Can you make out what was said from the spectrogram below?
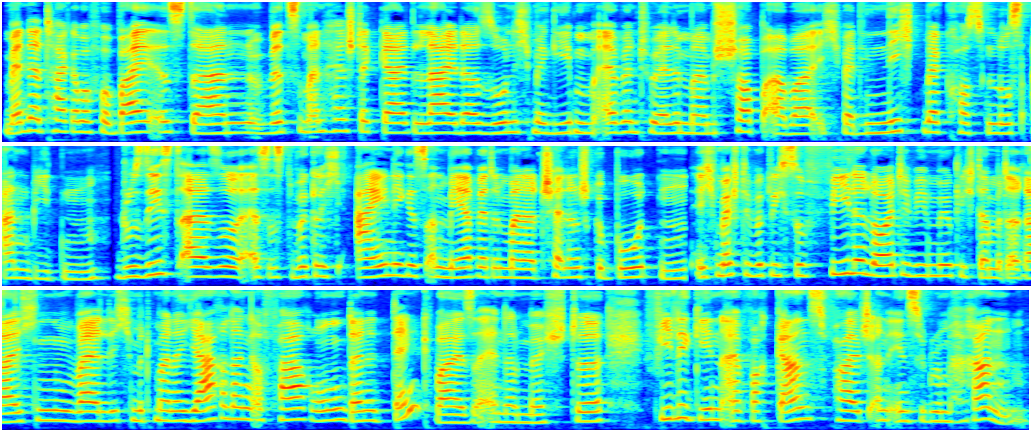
wenn der Tag aber vorbei ist, dann wird es um einen Hashtag Hashtag Guide leider so nicht mehr geben, eventuell in meinem Shop, aber ich werde ihn nicht mehr kostenlos anbieten. Du siehst also, es ist wirklich einiges an Mehrwert in meiner Challenge geboten. Ich möchte wirklich so viele Leute wie möglich damit erreichen, weil ich mit meiner jahrelangen Erfahrung deine Denkweise ändern möchte. Viele gehen einfach ganz falsch an Instagram heran.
